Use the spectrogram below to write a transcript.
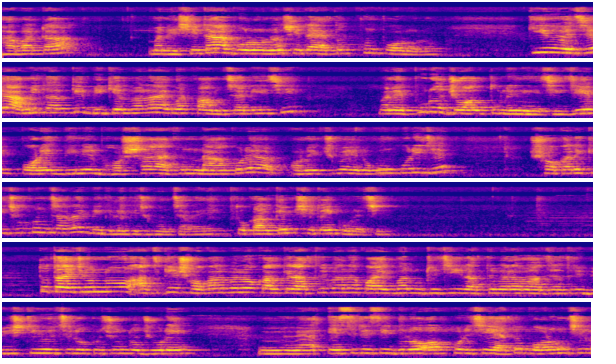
ভাবাটা মানে সেটা আর বলো না, সেটা এতক্ষণ পর হলো। কি হয়েছে? আমি কালকে বিকেলবেলা একবার পাম্প চালিয়েছি মানে পুরো জল তুলে নিয়েছি, যে পরের দিনের ভরসা এখন না করে অনেক সময় এরকম করি যে সকালে কিছুক্ষণ চালাই, বিকেলে কিছুক্ষণ চালাই। তো কালকে আমি সেটাই করেছি। তো তাই জন্য আজকে সকালবেলাও, কালকে রাত্রিবেলা কয়েকবার উঠেছি। রাত্রিবেলা মাঝরাত্রি বৃষ্টি হয়েছিল প্রচণ্ড জোরে। এসি টেসিগুলো অফ করেছি। এত গরম ছিল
